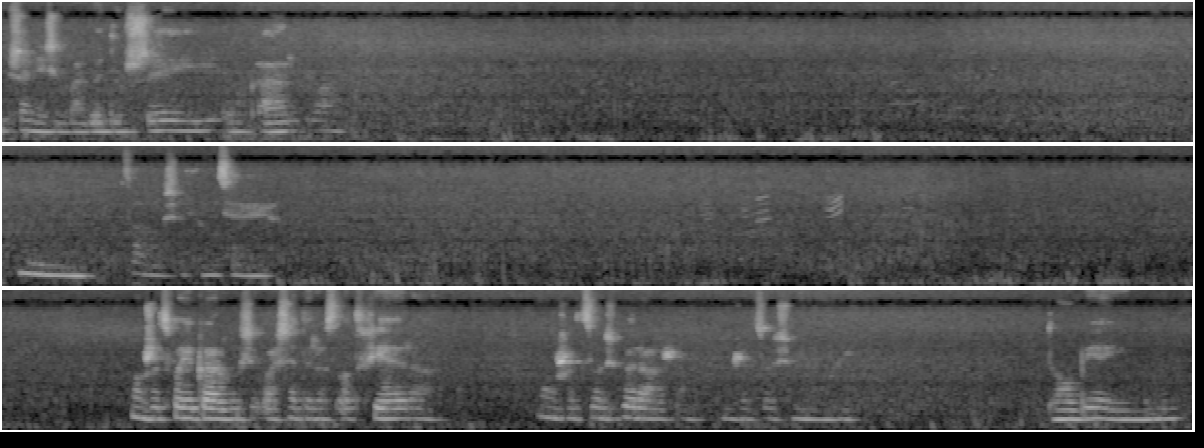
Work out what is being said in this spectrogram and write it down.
I przenieś uwagę do szyi, do gardła. Hmm, co się tam dzieje? Może Twoje gardło się właśnie teraz otwiera, może coś wyraża, może coś mówi Tobie i innym.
